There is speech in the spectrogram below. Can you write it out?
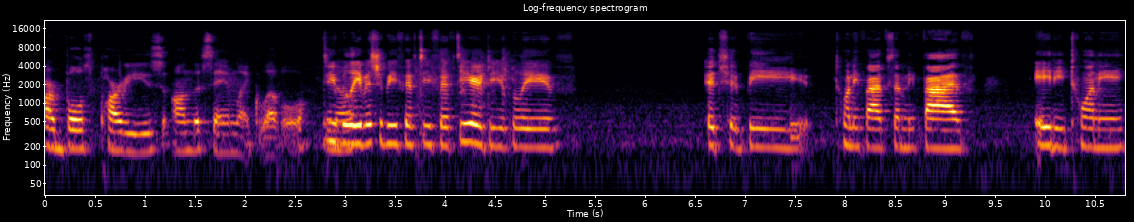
are both parties on the same like level. Do you know? believe it should be 50-50 or do you believe it should be 25-75, 80-20,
